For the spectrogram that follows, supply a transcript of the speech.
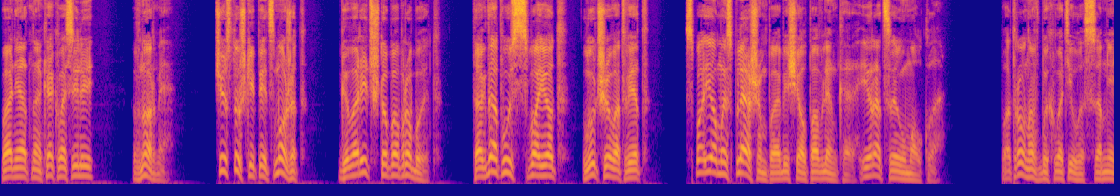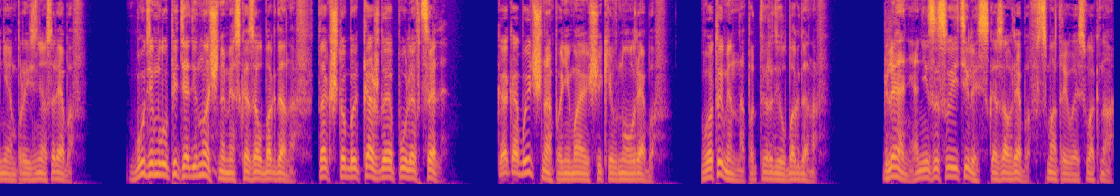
«Понятно. Как Василий?» «В норме». «Частушки петь сможет?» «Говорит, что попробует». «Тогда пусть споет. Лучше в ответ». «Споем и спляшем», — пообещал Павленко, и рация умолкла. «Патронов бы хватило», — с сомнением произнес Рябов. «Будем лупить одиночными», — сказал Богданов, «так, чтобы каждая пуля в цель». «Как обычно», — понимающе кивнул Рябов. «Вот именно», — подтвердил Богданов. «Глянь, они засуетились», — сказал Рябов, всматриваясь в окно.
